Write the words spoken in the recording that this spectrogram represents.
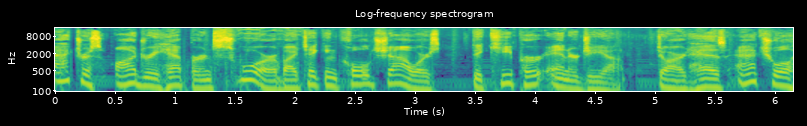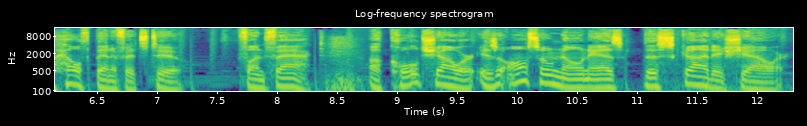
Actress Audrey Hepburn swore by taking cold showers to keep her energy up. DART has actual health benefits too. Fun fact a cold shower is also known as the Scottish shower,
